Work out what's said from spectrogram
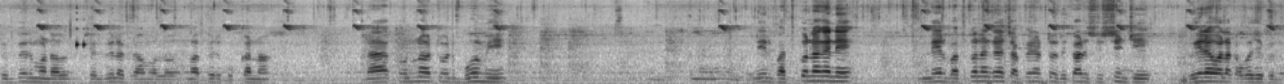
పెబ్బేరు మండలం చెల్బీల గ్రామంలో నా పేరు కుక్కన్న. నాకున్నటువంటి భూమి నేను బతుకున్నాగానే నేను బతుకున్నాగానే చెప్పినట్టు రికార్డు సృష్టించి వేరే వాళ్ళకి అప్పచెప్పిండు.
